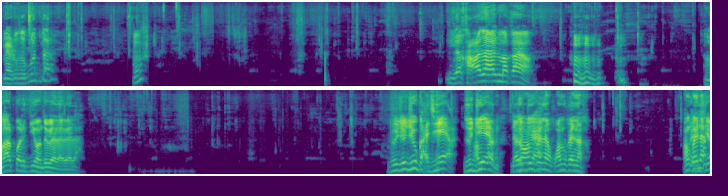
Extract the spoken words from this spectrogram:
મેઠું તો પૂછતા હમ યા ખાવા જાય મકાયો માર પડી ગયો તો વહેલા વહેલા જોજો જુ ગાજે જોજે નાખ આમ કઈ નાખ આમ કઈ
